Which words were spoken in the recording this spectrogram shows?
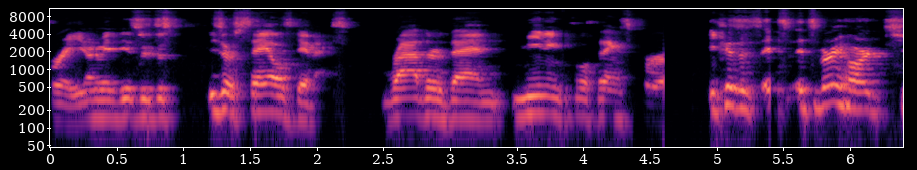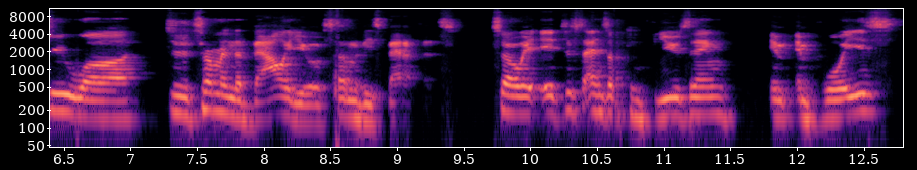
free. You know what I mean? These are just these are sales gimmicks rather than meaningful things for because it's it's it's very hard to uh, to determine the value of some of these benefits. So it, it just ends up confusing em- employees,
